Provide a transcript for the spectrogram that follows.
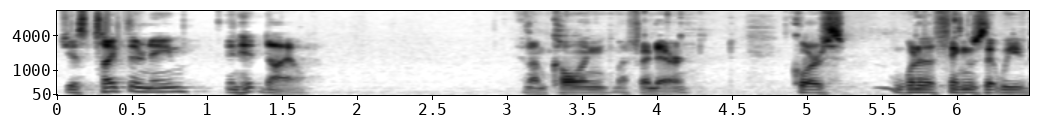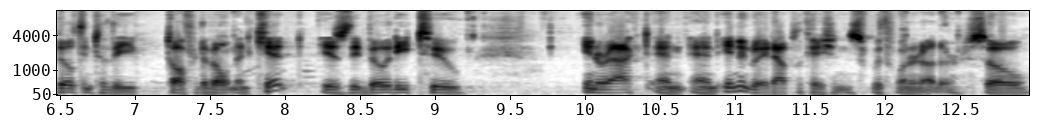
just type their name and hit dial. And I'm calling my friend Aaron. Of course, one of the things that we've built into the software development kit is the ability to interact and, and integrate applications with one another. So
